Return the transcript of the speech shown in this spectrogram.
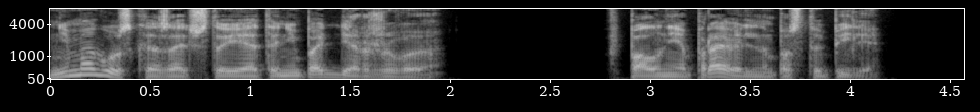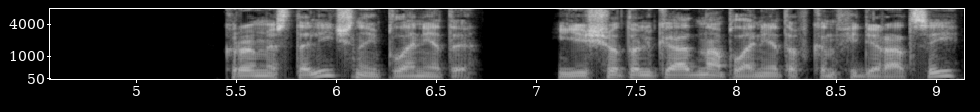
Не могу сказать, что я это не поддерживаю. Вполне правильно поступили. Кроме столичной планеты, еще только одна планета в конфедерации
